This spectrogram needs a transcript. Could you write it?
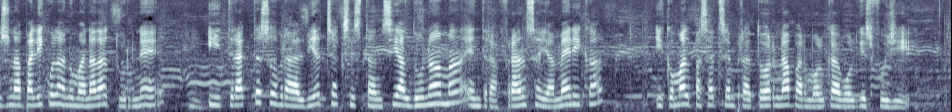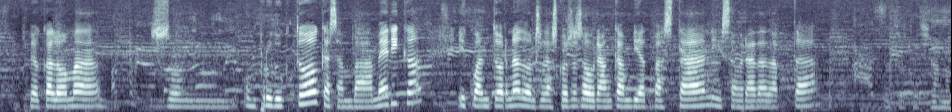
és una pel·lícula anomenada Tourné, i tracta sobre el viatge existencial d'un home entre França i Amèrica i com el passat sempre torna per molt que vulguis fugir. Veu que l'home és un, un productor que se'n va a Amèrica i quan torna doncs, les coses hauran canviat bastant i s'haurà d'adaptar. Tot això no.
